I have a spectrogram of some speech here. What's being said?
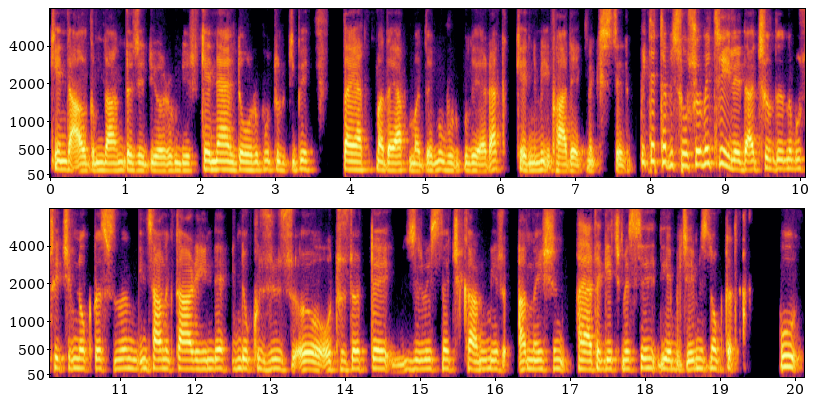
kendi algımdan söz ediyorum. Bir genel doğru budur gibi dayatma da yapmadığımı vurgulayarak kendimi ifade etmek istedim. Bir de tabii sosyometri ile de açıldığını bu seçim noktasının insanlık tarihinde 1934'te zirvesine çıkan bir anlayışın hayata geçmesi diyebileceğimiz noktada bu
